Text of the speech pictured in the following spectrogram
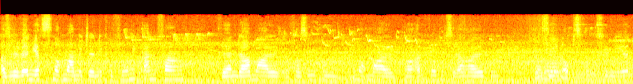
Also wir werden jetzt noch mal mit der Nekrophonik anfangen werden da mal versuchen, noch mal ein paar Antworten zu erhalten. Mal genau. sehen, ob es funktioniert.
